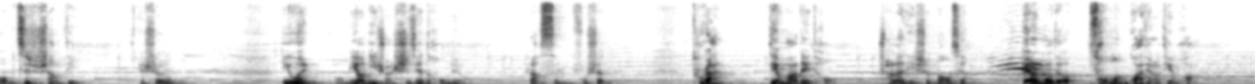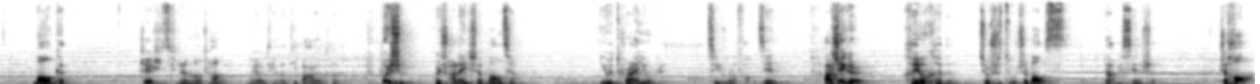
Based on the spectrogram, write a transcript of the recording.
我们既是上帝，也是恶魔，因为我们要逆转时间的洪流，让死人复生。突然，电话那头传来了一声猫叫，贝尔摩德匆忙挂掉了电话。猫梗，这也是青山刚昌没有填的第八个坑。为什么会传来一声猫叫？因为突然有人进入了房间，而这个人很有可能就是组织 BOSS 那位先生。之后，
